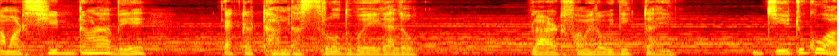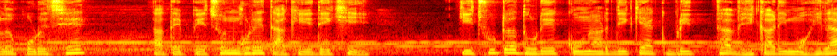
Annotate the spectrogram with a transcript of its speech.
আমার সিট দাঁড়াবে একটা ঠান্ডা স্রোত বয়ে গেল। প্ল্যাটফর্মের ওই দিকটাই যেটুকু আলো পড়েছে, তাতে পেছন ঘুরে তাকিয়ে দেখি কিছুটা দূরে কোনার দিকে এক বৃদ্ধা ভিখারি মহিলা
